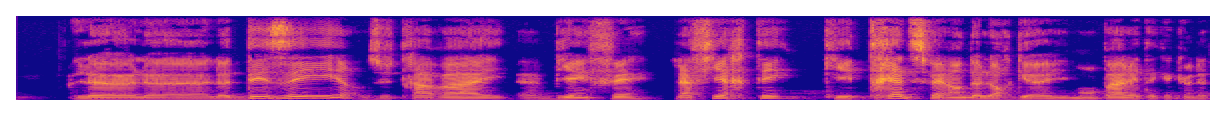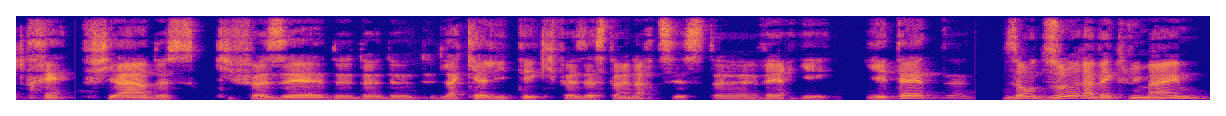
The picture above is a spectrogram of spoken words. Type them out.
le, le, le désir du travail euh, bien fait, la fierté qui est très différente de l'orgueil. Mon père était quelqu'un de très fier de ce qu'il faisait, de, de, de, de la qualité qu'il faisait. C'était un artiste euh, verrier. Il était, euh, disons, dur avec lui-même,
